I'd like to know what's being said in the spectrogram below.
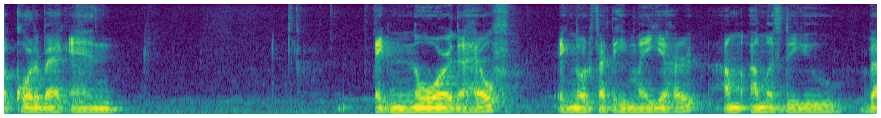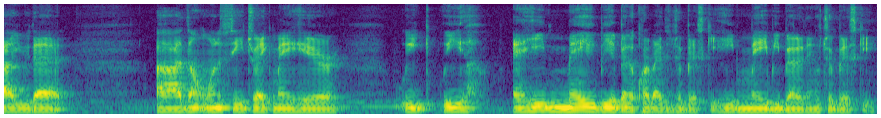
a quarterback and ignore the health, ignore the fact that he may get hurt? How, how much do you value that? Uh, I don't want to see Drake Maye here. We we and he may be a better quarterback than Trubisky. He may be better than Trubisky,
